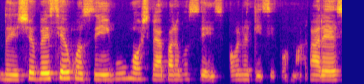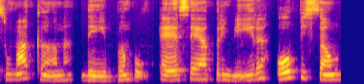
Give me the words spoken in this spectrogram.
Deixa eu ver se eu consigo mostrar para vocês. Olha aqui esse formato. Parece uma cana de bambu. Essa é a primeira opção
